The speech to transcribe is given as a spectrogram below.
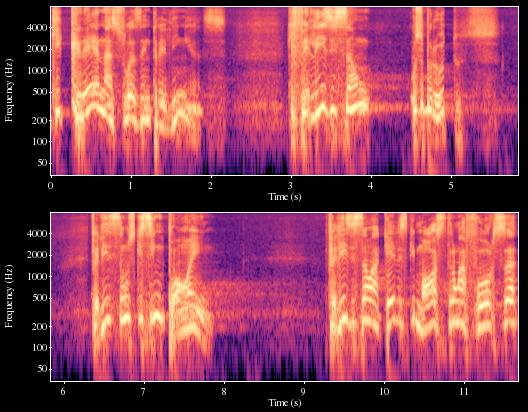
que crê nas suas entrelinhas, que felizes são os brutos. Felizes são os que se impõem. Felizes são aqueles que mostram a força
